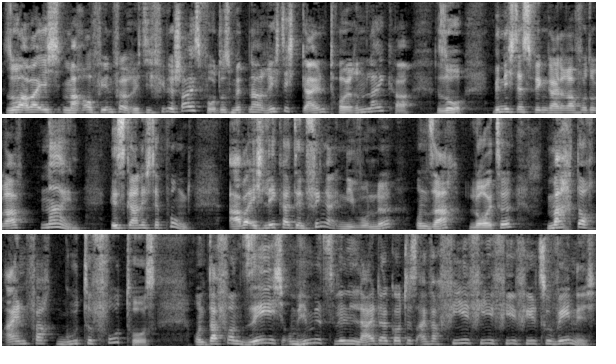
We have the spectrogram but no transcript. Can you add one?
So, aber ich mache auf jeden Fall richtig viele Scheißfotos mit einer richtig geilen, teuren Leica. So, bin ich deswegen geilerer Fotograf? Nein, ist gar nicht der Punkt. Aber ich lege halt den Finger in die Wunde und sag, Leute, macht doch einfach gute Fotos. Und davon sehe ich um Himmels Willen leider Gottes einfach viel, viel, viel, viel zu wenig.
